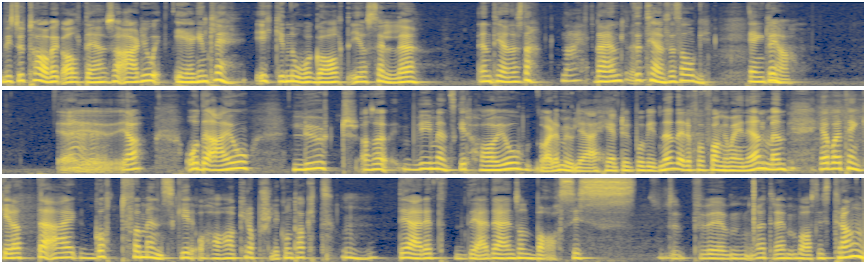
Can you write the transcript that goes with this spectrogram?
Hvis du tar vekk alt det, så er det jo egentlig ikke noe galt i å selge en tjeneste. Nei, det Det er er en ikke det. tjenestesalg, egentlig. Ja. Det ja. Og det er jo lurt Altså, vi mennesker har jo Nå er det mulig jeg er helt ute på viddene, dere får fange meg inn igjen, men jeg bare tenker at det er godt for mennesker å ha kroppslig kontakt. Mhm. Det er, et, det er, det er en sånn basis vet dere, basistrang.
